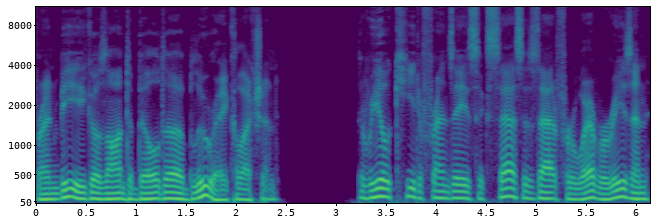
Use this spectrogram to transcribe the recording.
Friend B goes on to build a Blu ray collection. The real key to Friend A's success is that for whatever reason,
